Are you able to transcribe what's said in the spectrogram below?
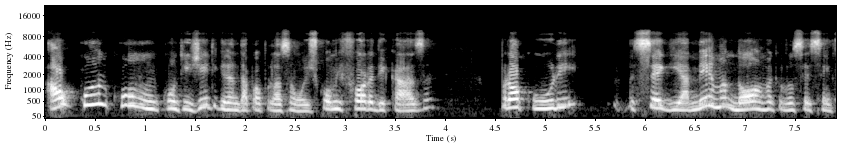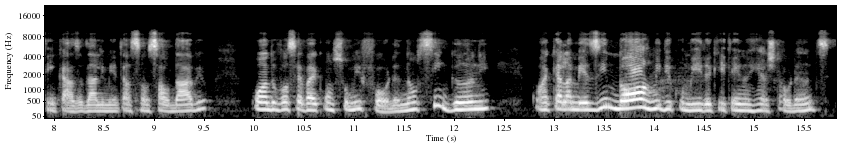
Ao, como um contingente grande da população hoje come fora de casa, procure seguir a mesma norma que você sente em casa da alimentação saudável quando você vai consumir fora. Não se engane com aquela mesa enorme de comida que tem nos restaurantes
